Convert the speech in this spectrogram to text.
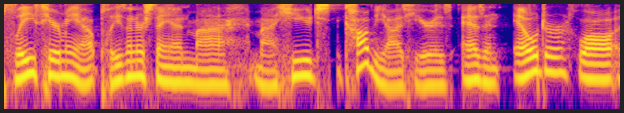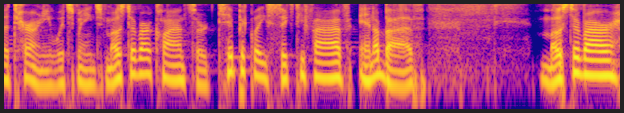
please hear me out. Please understand my my huge caveat here is as an elder law attorney, which means most of our clients are typically 65 and above. Most of our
